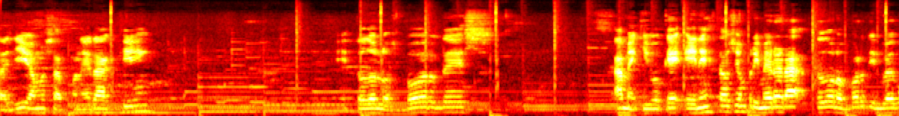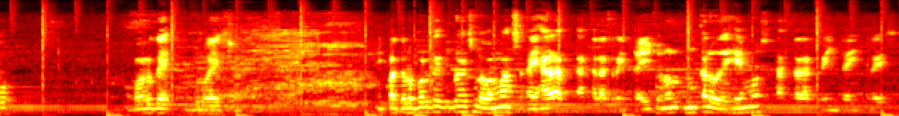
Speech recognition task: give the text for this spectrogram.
allí vamos a poner aquí eh, todos los bordes. Ah me equivoqué. En esta opción primero era todos los bordes y luego borde grueso. En cuanto a los bordes gruesos lo vamos a dejar hasta la 38 nunca lo dejemos hasta la 33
